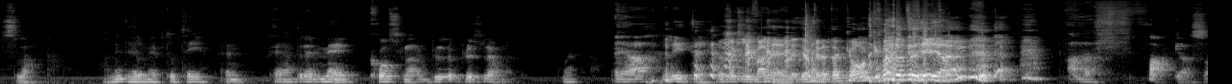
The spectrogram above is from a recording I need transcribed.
Slapp. Han är inte heller med på topp 10. En, är inte det med kostnaden pl- plus lånet? Ja, lite. Jag får klippa ner Jag kan äta kaka under tiden. ah, fuck alltså.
